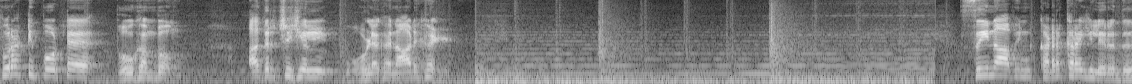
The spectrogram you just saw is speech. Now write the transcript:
புரட்டி போட்ட பூகம்பம் அதிர்ச்சியில் உலக நாடுகள். சீனாவின் கடற்கரையிலிருந்து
